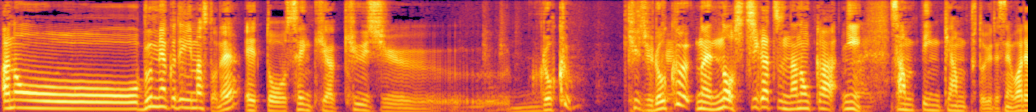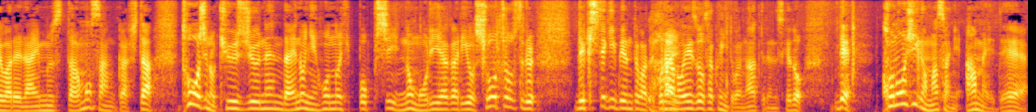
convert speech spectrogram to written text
あのー文脈で言いますとね、えっと、1996、96年の7月7日に、三品キャンプというですね、我々ライムスターも参加した、当時の90年代の日本のヒップホップシーンの盛り上がりを象徴する歴史的イベントがあって、これはあのはい映像作品とかになってるんですけど、で、この日がまさに雨で、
